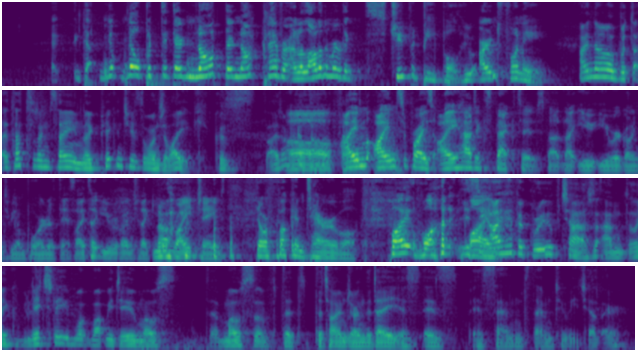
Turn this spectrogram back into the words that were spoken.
Uh, no, no, but they're not. They're not clever, and a lot of them are like stupid people who aren't funny. I know, but th- that's what I'm saying. Like, pick and choose the ones you like because I don't. Oh, get that oh, I'm. I'm surprised. I had expected that, that you, you were going to be on board with this. I thought you were going to be like, you're right, James. They were fucking terrible. Why? What? You why? see, I have a group chat, and like literally, what, what we do most most of the the time during the day is is is send them to each other.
